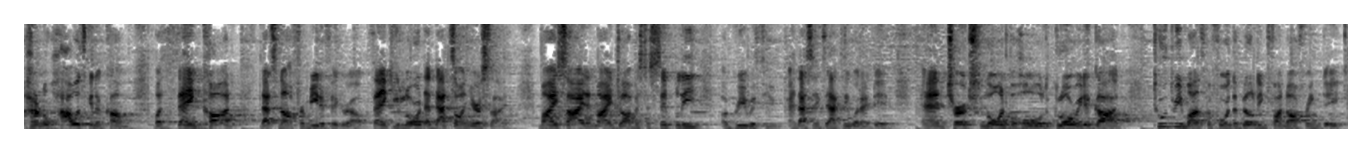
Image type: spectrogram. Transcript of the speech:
I don't know how it's going to come. But thank God that's not for me to figure out. Thank you, Lord, that that's on your side. My side and my job is to simply agree with you. And that's exactly what I did. And church, lo and behold, glory to God two, three months before the building fund offering date,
